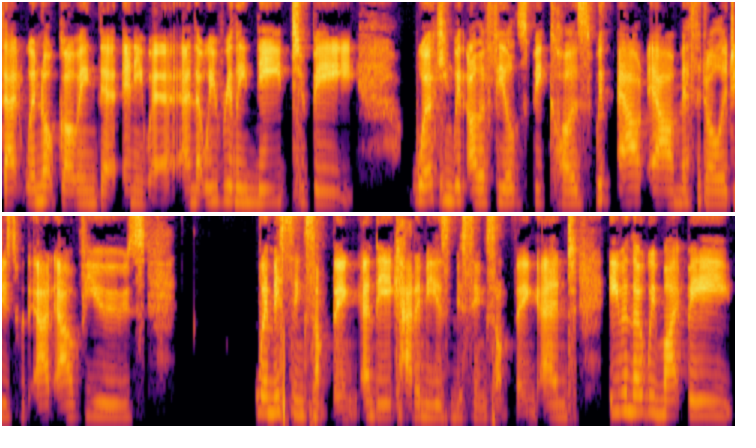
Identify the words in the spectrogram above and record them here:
that we're not going there anywhere, and that we really need to be working with other fields because without our methodologies, without our views, we're missing something and the academy is missing something. And even though we might be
